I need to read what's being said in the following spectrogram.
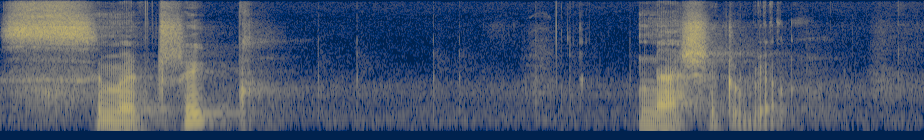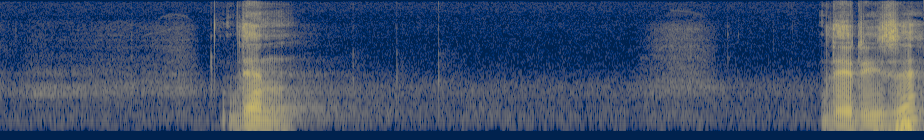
symmetric Nash equilibrium. Then there is a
